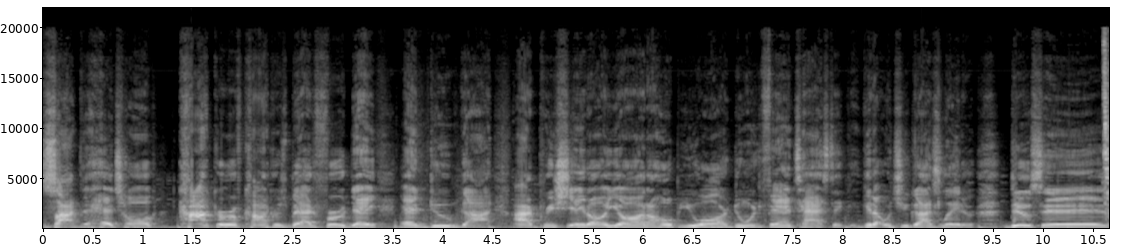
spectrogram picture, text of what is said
Sonic the Hedgehog, Conqueror of Conker's Bad Fur Day, and Doom Guy. I appreciate all y'all, and I hope you all are doing fantastic. Get up with you guys later. Deuces.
